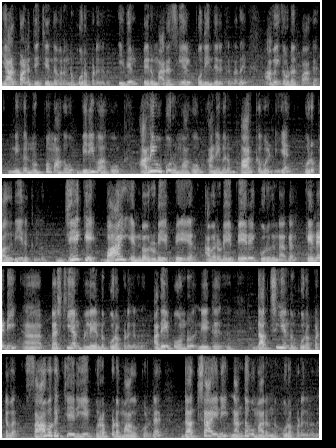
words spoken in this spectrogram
யாழ்ப்பாணத்தைச் சேர்ந்தவர் என்று கூறப்படுகிறது. இதில் பெரும் அரசியல் பொதிந்திருக்கின்றது. அவை தொடர்பாக மிக நுட்பமாகவும் விரிவாகவும் அறிவுபூர்வமாகவும் அனைவரும் பார்க்க வேண்டிய ஒரு பகுதி இருக்கின்றது. ஜே கே பாய் என்பவருடைய பெயர் அவருடைய பெயரை கூறுகின்றார்கள் கெனடி அஹ், பெஸ்டியான் பிள்ளை என்று கூறப்படுகிறது. அதே போன்று நேற்று தக்ஷி என்று கூறப்பட்டவர் சாவகச்சேரியை புறப்படமாக கொண்ட தக்ஷாயினி நந்தகுமார் என்று கூறப்படுகிறது.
